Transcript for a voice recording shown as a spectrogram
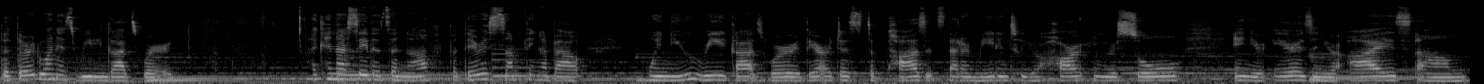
The third one is reading God's Word. I cannot say this enough, but there is something about when you read God's Word, there are just deposits that are made into your heart and your soul, in your ears and your eyes. Um,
